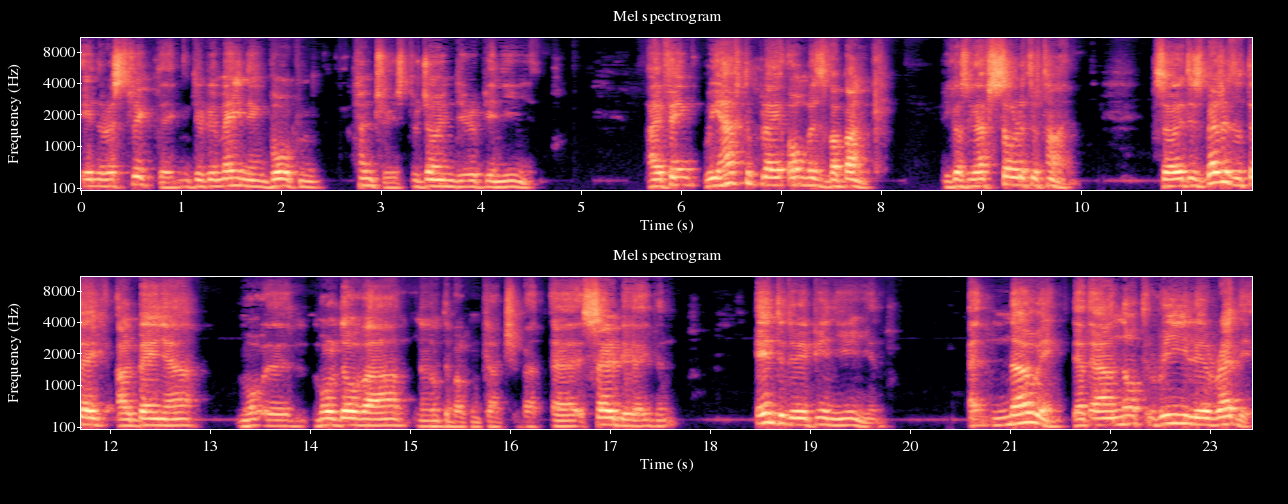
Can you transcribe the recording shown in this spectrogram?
in restricting the remaining Balkan countries to join the European Union. I think we have to play almost the bank because we have so little time. So it is better to take Albania, uh, Moldova, not the Balkan country, but uh, Serbia even, into the European Union, and knowing that they are not really ready.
